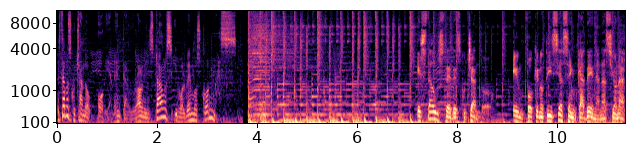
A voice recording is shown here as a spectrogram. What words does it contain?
Estamos escuchando obviamente a Rolling Stones y volvemos con más. Está usted escuchando Enfoque Noticias en Cadena Nacional.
